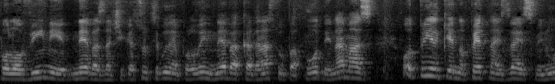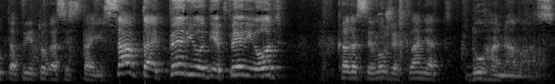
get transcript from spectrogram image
polovini neba, znači kad sunce bude na polovini neba, kada nastupa podni namaz, od prilike jedno 15-20 minuta, prije toga se staje. Sav taj period je period kada se može klanjati duha namaz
